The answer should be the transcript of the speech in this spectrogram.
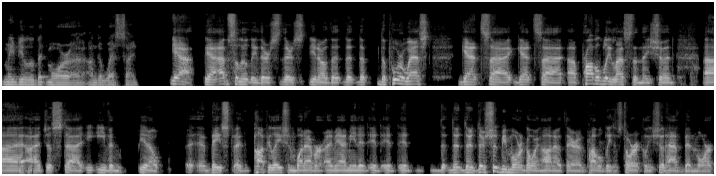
maybe a little bit more uh, on the west side. Yeah, yeah, absolutely. There's, there's, you know, the the the the poor west gets uh, gets uh, uh, probably less than they should. Uh, mm-hmm. uh, just uh, even you know based uh, population whatever i mean i mean it it it, it the, the, there should be more going on out there and probably historically should have been more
